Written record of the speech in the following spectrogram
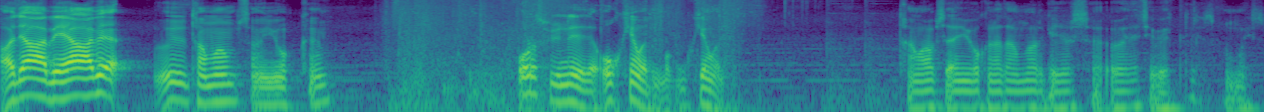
Hadi abi ya abi. Ee, tamam sen yokken. Orası ne dedi? Okuyamadım bak okuyamadım. Tamam sen yokken adamlar gelirse öylece bekleriz. Olmayız.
